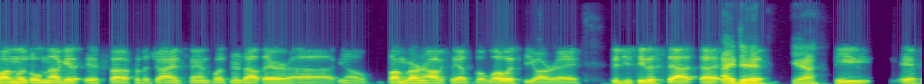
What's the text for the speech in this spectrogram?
fun little nugget if uh, for the Giants fans listeners out there, uh, you know, Bumgarner obviously has the lowest ERA. Did you see the stat? Uh, I did. yeah. He if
